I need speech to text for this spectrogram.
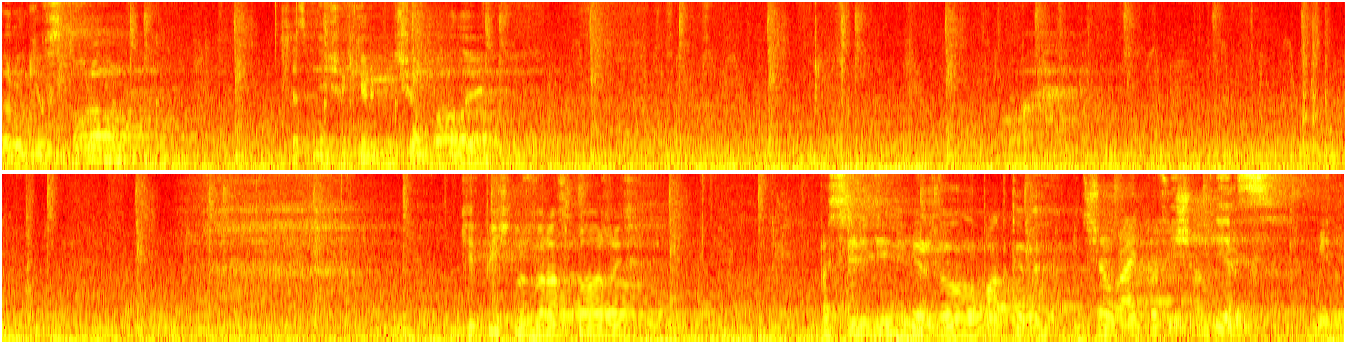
Руки в сторону. Сейчас мне еще кирпичом по голове. Кирпич нужно расположить посередине между лопатками. It's in right position. Yes, middle.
